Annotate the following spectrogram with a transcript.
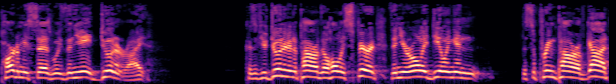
Part of me says, well, then you ain't doing it right. Because if you're doing it in the power of the Holy Spirit, then you're only dealing in the supreme power of God,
